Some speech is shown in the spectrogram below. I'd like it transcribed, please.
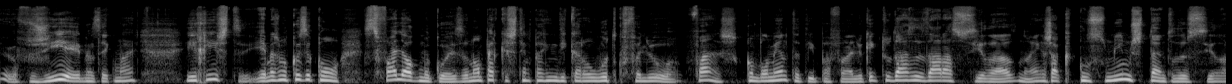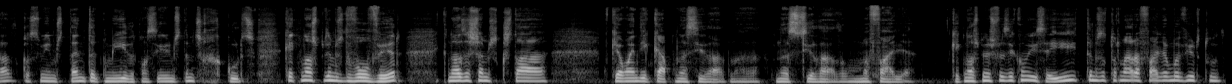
eu fugia e não sei o que mais. E riste. E é a mesma coisa com se falha alguma coisa, não percas tempo a indicar ao outro que falhou. Faz, complementa tipo a falha. O que é que tu dás a dar à sociedade, não é? Já que consumimos tanto da sociedade, consumimos tanta comida, consumimos tantos recursos, o que é que nós podemos devolver que nós achamos que está que é um handicap na cidade, na, na sociedade, uma falha. O que é que nós podemos fazer com isso? Aí estamos a tornar a falha uma virtude.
